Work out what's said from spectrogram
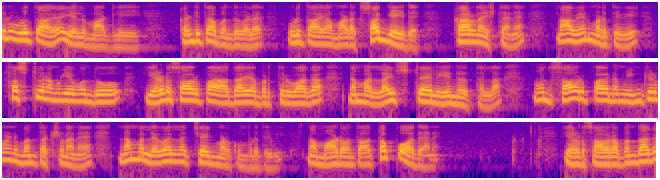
ಇನ್ನು ಉಳಿತಾಯ ಎಲ್ಲಿ ಮಾಡಲಿ? ಖಂಡಿತ ಬಂಧುಗಳೇ, ಉಳಿತಾಯ ಮಾಡೋಕ್ಕೆ ಸಾಧ್ಯ ಇದೆ. ಕಾರಣ ಇಷ್ಟೇ ನಾವೇನು ಮಾಡ್ತೀವಿ? ಫಸ್ಟು ನಮಗೆ ಒಂದು ಎರಡು ಸಾವಿರ ರೂಪಾಯಿ ಆದಾಯ ಬರ್ತಿರುವಾಗ ನಮ್ಮ ಲೈಫ್ ಸ್ಟೈಲ್ ಏನಿರುತ್ತಲ್ಲ, ಒಂದು ಸಾವಿರ ರೂಪಾಯಿ ನಮ್ಗೆ ಇನ್ಕ್ರಿಮೆಂಟ್ ಬಂದ ತಕ್ಷಣವೇ ನಮ್ಮ ಲೆವೆಲ್ನ ಚೇಂಜ್ ಮಾಡ್ಕೊಂಡ್ಬಿಡ್ತೀವಿ. ನಾವು ಮಾಡೋವಂಥ ತಪ್ಪು ಅದೇನೆ ಎರಡು ಸಾವಿರ ಬಂದಾಗ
